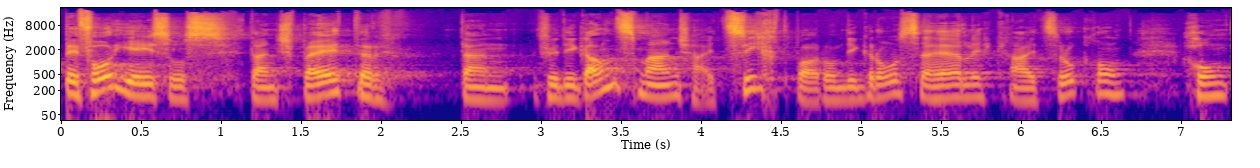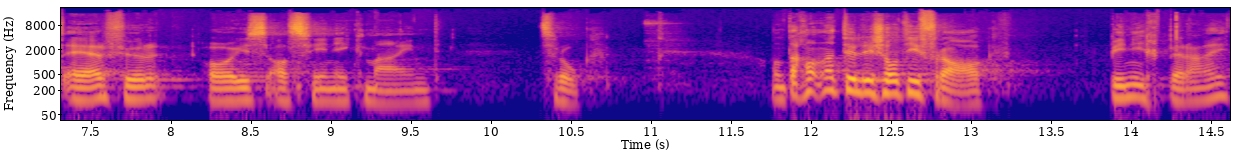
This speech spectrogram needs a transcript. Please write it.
bevor Jesus dann später dann für die ganze Menschheit sichtbar und in großer Herrlichkeit zurückkommt, kommt er für uns als seine Gemeinde zurück. Und da kommt natürlich schon die Frage, bin ich bereit?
